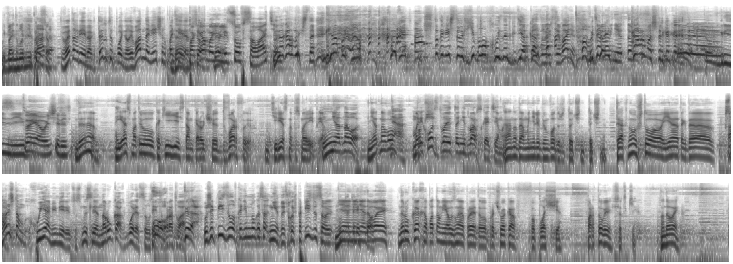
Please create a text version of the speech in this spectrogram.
И поэтому он не просек. В это время, ты, ну ты понял, Иван на вечер потерян. Пока Всё. мое да. лицо в салате... Ну, как обычно. Я понимаю. Что ты вечно еблом хуй знает где оказываешься, Ваня? У тебя, блядь, говне, то в- карма, что ли, какая-то? В грязи. Твоя очередь. Да. Я смотрю, какие есть там, короче, дварфы. Интересно посмотреть прям. Ни одного. Ни одного? Не, Мореходство это не дварская тема. А, ну да, мы не любим воду же, точно, точно. Так, ну что, я тогда... Смотришь, там хуями меряются, в смысле на руках борются вот эти братва. да. Уже пизделовка немного... со- Нет, ну если хочешь попиздиться, Не-не-не, давай на руках, а потом я узнаю про этого, про чувака в плаще. Портовый все-таки. Ну давай.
